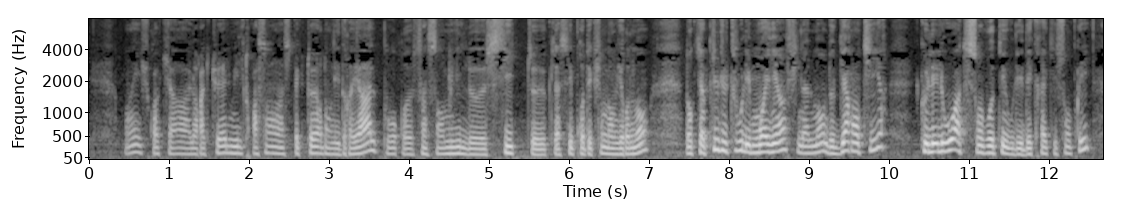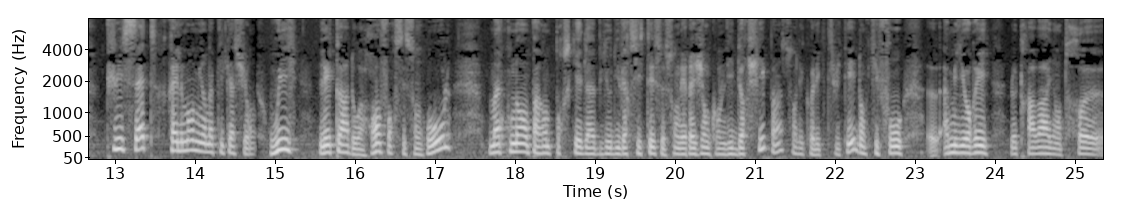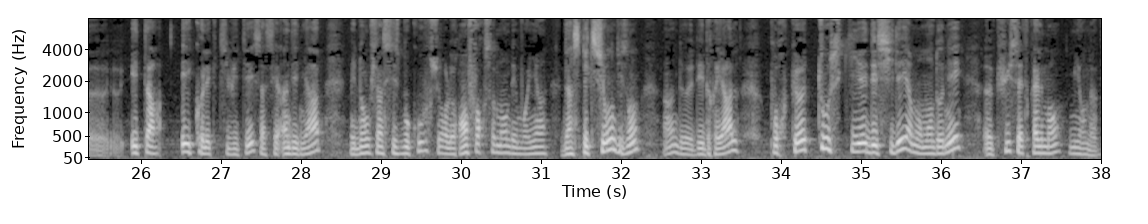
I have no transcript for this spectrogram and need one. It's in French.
Je crois qu'il y a à l'heure actuelle 1300 inspecteurs dans les DREAL pour 500 euh, 000 sites classés protection de l'environnement. Donc il n'y a plus du tout les moyens finalement de garantir que les lois qui sont votées ou les décrets qui sont pris puissent être réellement mis en application. Oui, l'État doit renforcer son rôle. Maintenant, par exemple, pour ce qui est de la biodiversité, ce sont les régions qui ont le leadership hein, sur les collectivités. Donc il faut euh, améliorer le travail entre euh, État et collectivités, ça c'est indéniable. Mais donc j'insiste beaucoup sur le renforcement des moyens d'inspection, disons, hein, de, des DREAL, pour que tout ce qui est décidé à un moment donné euh, puisse être réellement mis en œuvre.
